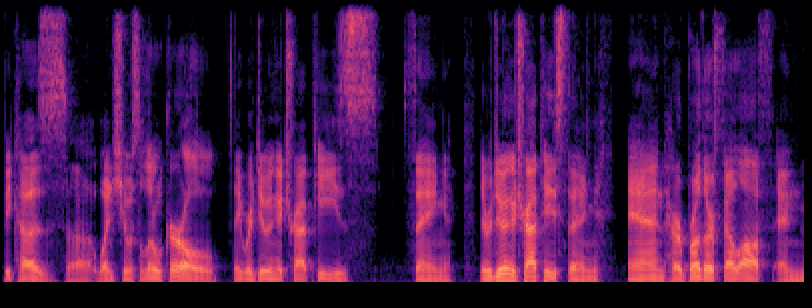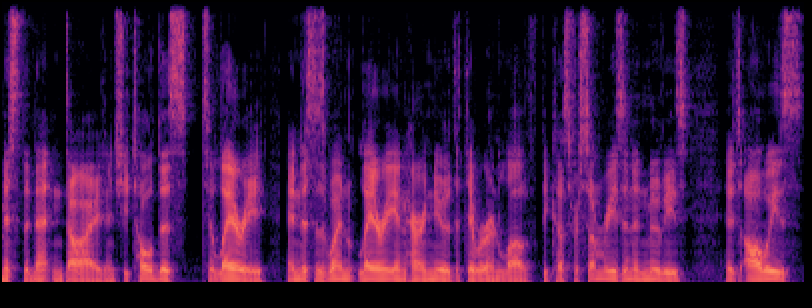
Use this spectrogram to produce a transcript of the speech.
because uh, when she was a little girl, they were doing a trapeze thing they were doing a trapeze thing and her brother fell off and missed the net and died and she told this to larry and this is when larry and her knew that they were in love because for some reason in movies it's always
